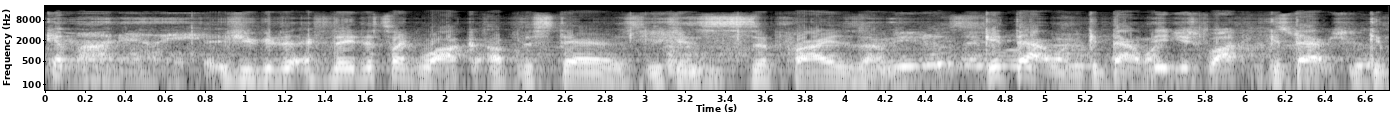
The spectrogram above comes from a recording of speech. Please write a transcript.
Come on, Ellie. If you could, if they just like walk up the stairs, you can surprise them. Get that one. Get that one. They just walk up the Get that. Get,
